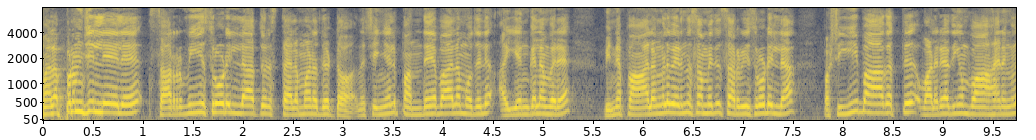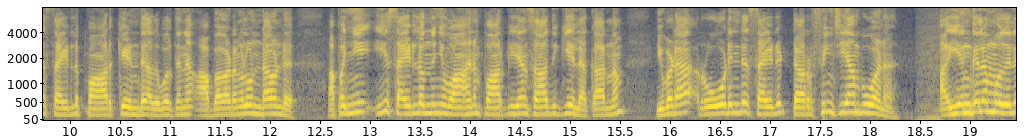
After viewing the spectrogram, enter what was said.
മലപ്പുറം ജില്ലയിൽ സർവീസ് റോഡ് ഇല്ലാത്തൊരു സ്ഥലമാണ് ഇത് കേട്ടോ എന്ന് വെച്ച് കഴിഞ്ഞാൽ പന്തേപാലം മുതൽ അയ്യങ്കലം വരെ. പിന്നെ പാലങ്ങൾ വരുന്ന സമയത്ത് സർവീസ് റോഡ് ഇല്ല. പക്ഷെ ഈ ഭാഗത്ത് വളരെയധികം വാഹനങ്ങൾ സൈഡിൽ പാർക്ക് ചെയ്യുന്നുണ്ട്. അതുപോലെ തന്നെ അപകടങ്ങളും ഉണ്ടാവുന്നുണ്ട്. അപ്പം ഇനി ഈ സൈഡിലൊന്നും ഇനി വാഹനം പാർക്ക് ചെയ്യാൻ സാധിക്കുകയില്ല. കാരണം ഇവിടെ റോഡിന്റെ സൈഡ് ടർഫിങ് ചെയ്യാൻ പോവാണ്. അയ്യങ്കലം മുതൽ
